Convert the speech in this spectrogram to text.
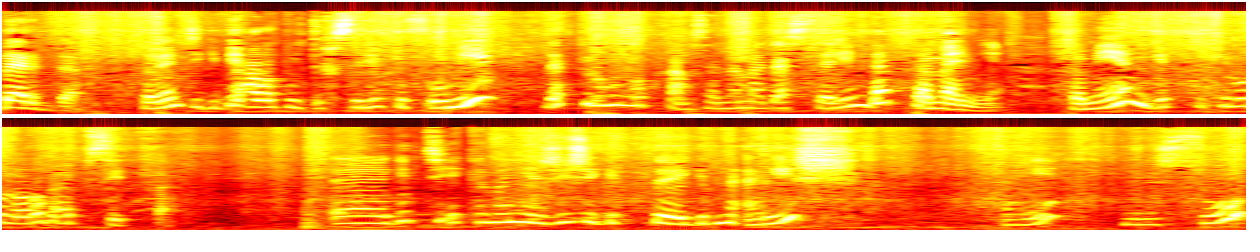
باردة. تمام؟ تجيبيه على طول تغسليه وتفرميه. ده الكيلو منه بخمسة إنما ده السليم ده بثمانيه تمام؟ جبت كيلو إلا ربع بستة. آه جبت إيه كمان يا جيجي؟ جبت جبنة قريش. أهي من السوق.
